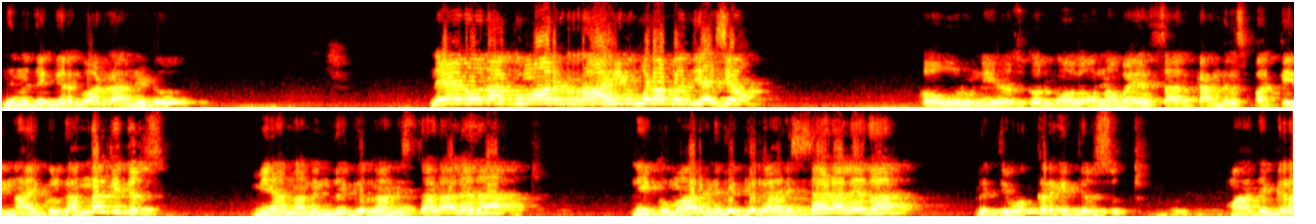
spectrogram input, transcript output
నిన్ను దగ్గర కూడా రానిడు నేను నా కుమారుడు రాహిని కూడా పనిచేసాం కొవ్వూరు నియోజకవర్గంలో ఉన్న వైఎస్ఆర్ కాంగ్రెస్ పార్టీ నాయకులకు అందరికీ తెలుసు. మీ అన్న నేను దగ్గర రాణిస్తాడా లేదా? నీ కుమారుని దగ్గర రాణిస్తాడా లేదా? ప్రతి ఒక్కరికి తెలుసు. మా దగ్గర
